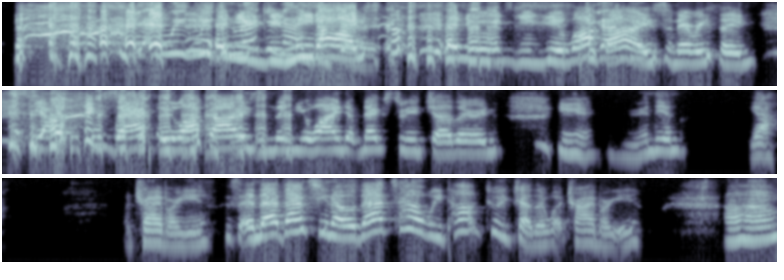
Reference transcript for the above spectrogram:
and we, we can and you, you meet eyes and you, you, you lock you eyes and everything. Yeah, exactly. lock eyes and then you wind up next to each other and you, you're Indian. Yeah. What tribe are you? And that that's you know that's how we talk to each other. What tribe are you? Uh-huh.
